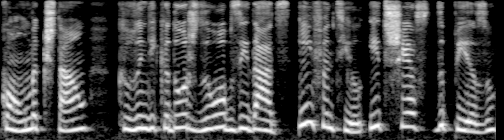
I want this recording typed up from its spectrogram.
com uma questão que os indicadores de obesidade infantil e de excesso de peso,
